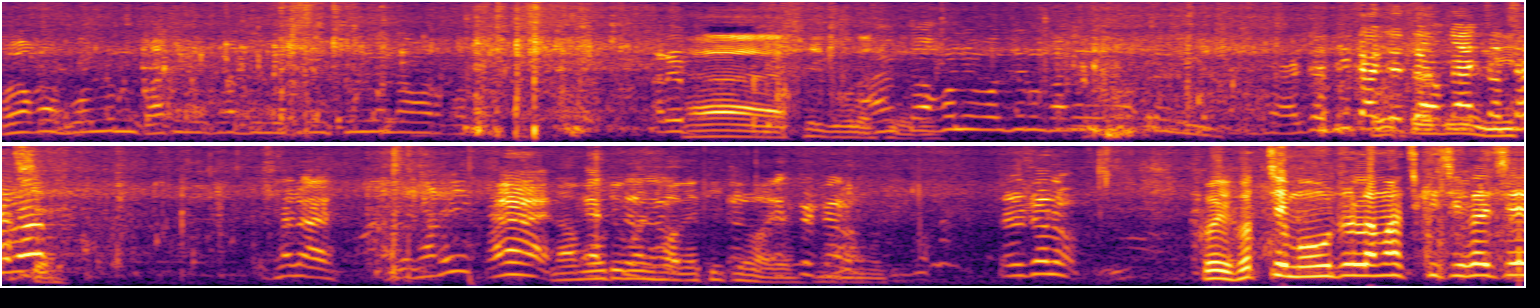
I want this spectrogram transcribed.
বাবাকে বললাম গাছের উপর দিলে তুমি শুনলে না আমার কথা। হ্যাঁ ঠিক বলেছিল আমি তখনই বলছিলাম গাছের উপর দিলে আচ্ছা ঠিক আছে দাও একটা ছাড়ো। ছাড়ো। হ্যাঁ না মোটি মাছ হবে কিছু হবে? একটা ছাড়ো। এটা শোনো কই হচ্ছে মৌরলা মাছ কিছু হয়েছে?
